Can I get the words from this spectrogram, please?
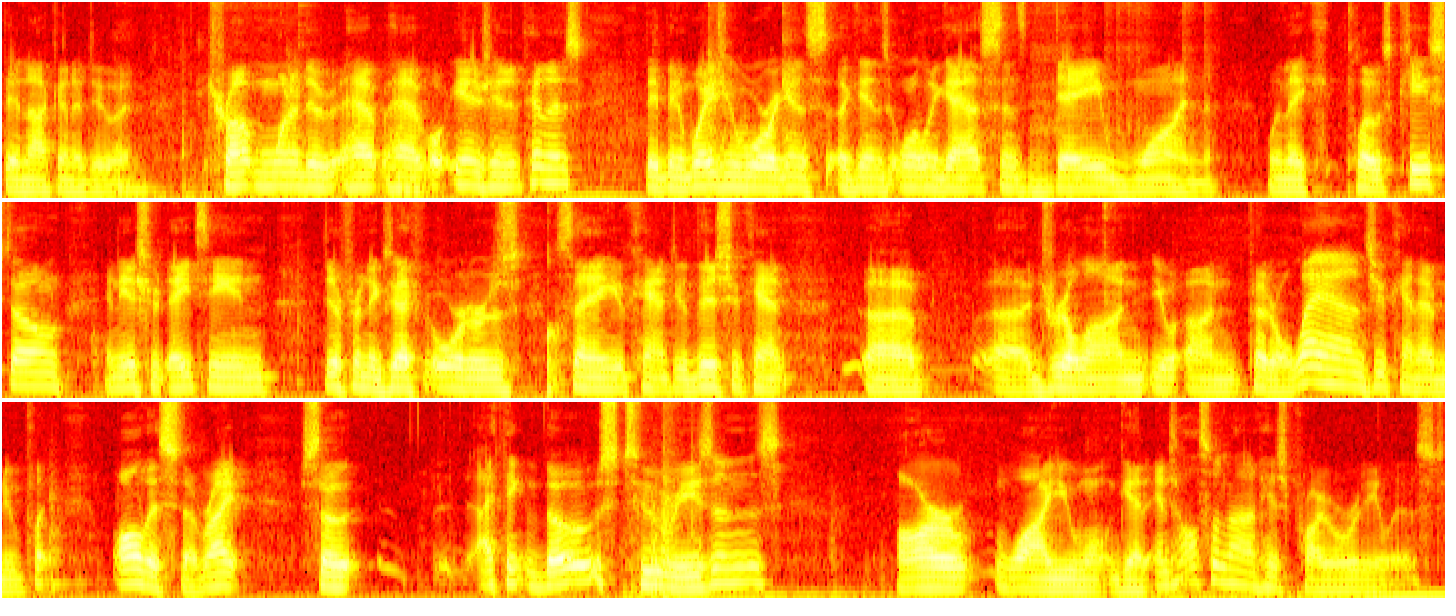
They're not going to do it. Trump wanted to have, have energy independence. They've been waging war against against oil and gas since day one when they closed Keystone and issued 18 different executive orders saying you can't do this, you can't uh, uh, drill on you on federal lands, you can't have new pla- all this stuff, right? So I think those two reasons are why you won't get it. And it's also not on his priority list.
